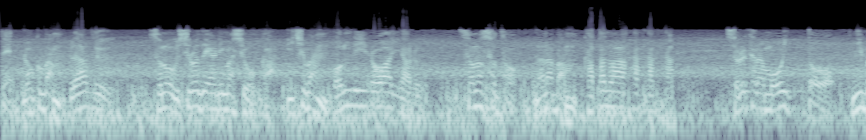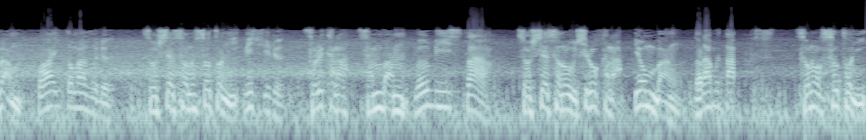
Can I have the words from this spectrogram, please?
で、6番、ブラズー。その後ろでやりましょうか。1番、ボンディロワイヤル。その外、7番、カタノアハハハ。それからもう1頭、2番、ホワイトマズル。そしてその外に、ミシル。それから3番、ムービースター。そしてその後ろから4番、ドラムタップス。その外に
